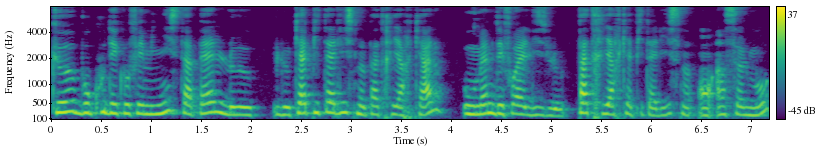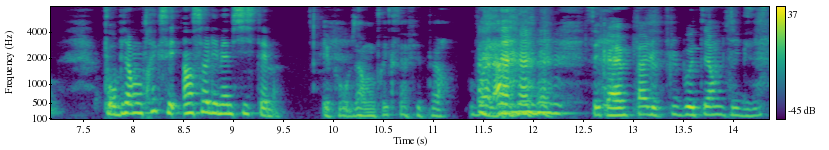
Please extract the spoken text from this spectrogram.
que beaucoup d'écoféministes appellent le, capitalisme patriarcal, ou même des fois elles disent le patriarcapitalisme en un seul mot, pour bien montrer que c'est un seul et même système. Et pour bien montrer que ça fait peur. Voilà. c'est quand même pas le plus beau terme qui existe.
